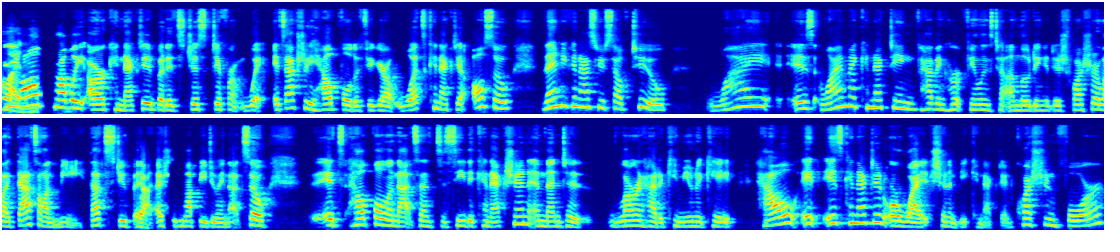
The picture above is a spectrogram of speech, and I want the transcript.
they all probably are connected, but it's just different way. It's actually helpful to figure out what's connected. Also, then you can ask yourself too, why is why am I connecting having hurt feelings to unloading a dishwasher? Like that's on me. That's stupid. Yeah. I should not be doing that. So it's helpful in that sense to see the connection and then to learn how to communicate how it is connected or why it shouldn't be connected. Question four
